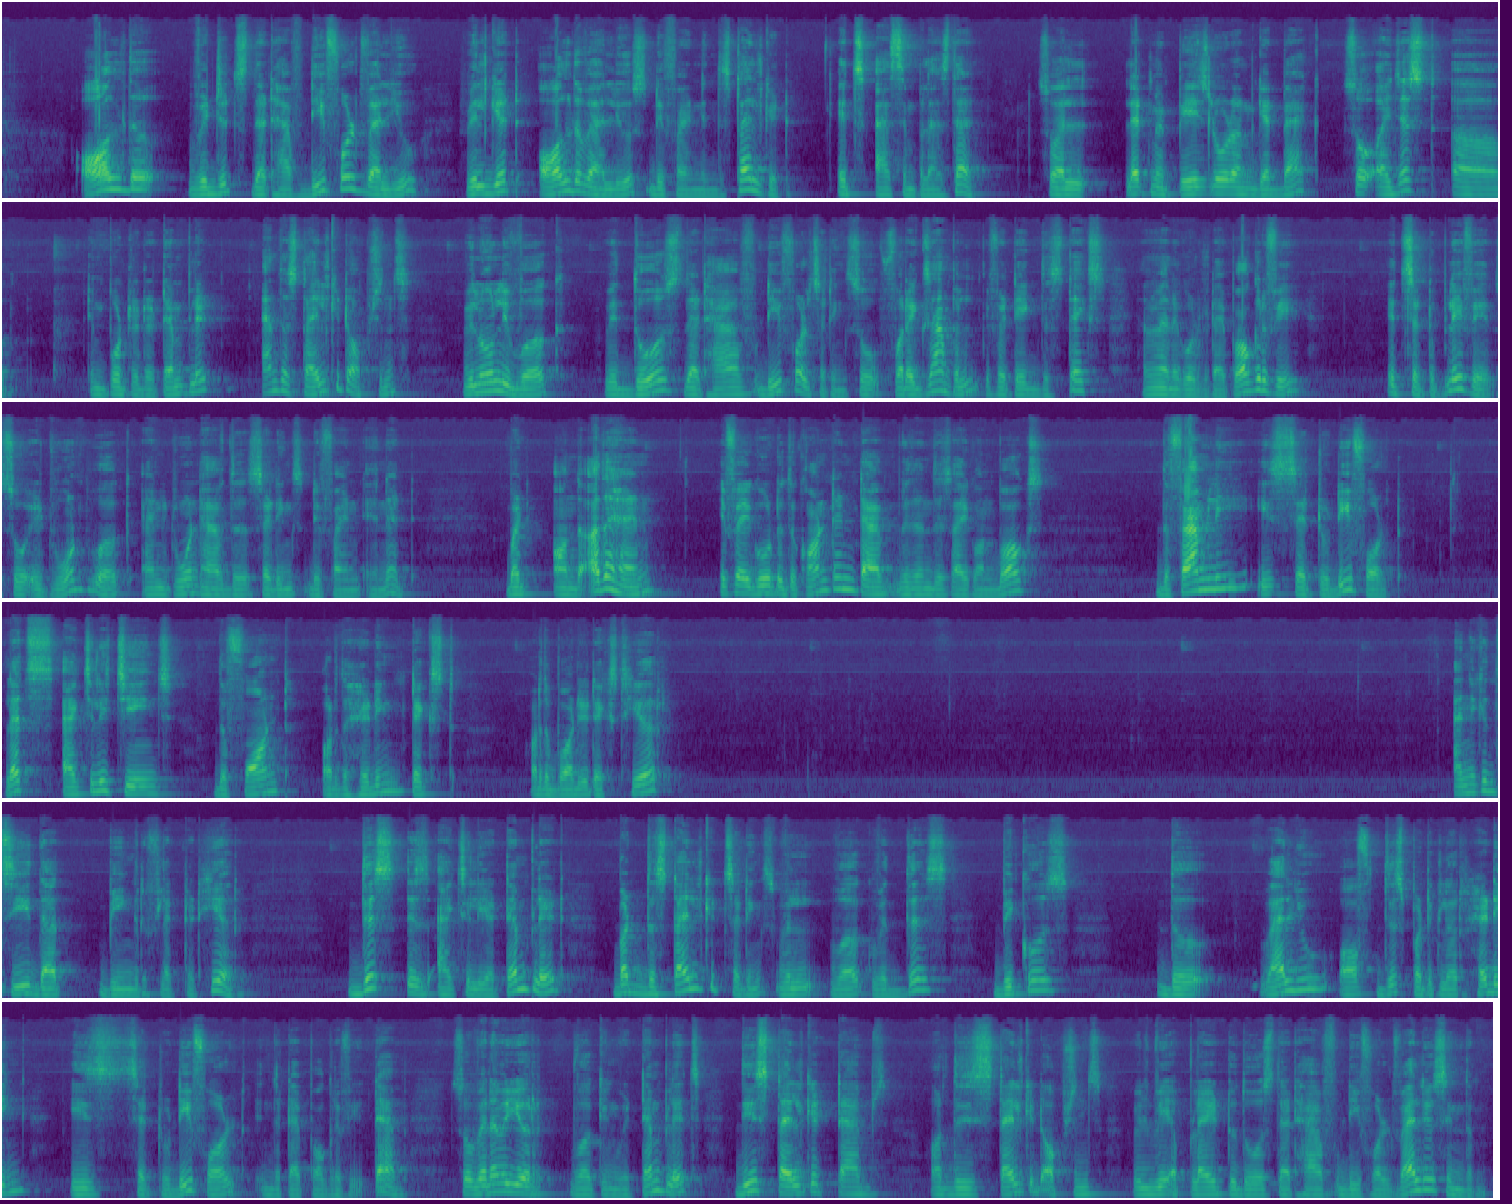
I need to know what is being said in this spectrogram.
all the widgets that have default value will get all the values defined in the style kit. It's as simple as that. So I'll let my page load and get back. So I just uh, imported a template and the style kit options will only work with those that have default settings. So for example, if I take this text and when I go to typography, it's set to playfair. So it won't work and it won't have the settings defined in it. But on the other hand, if I go to the content tab within this icon box, the family is set to default. Let's actually change the font or the heading text or the body text here and you can see that being reflected here. This is actually a template but the style kit settings will work with this because the value of this particular heading is set to default in the typography tab. So whenever you're working with templates, these style kit tabs or these style kit options will be applied to those that have default values in them.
